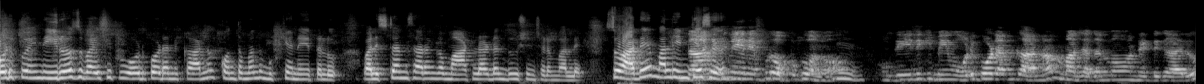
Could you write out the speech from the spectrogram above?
ఓడిపోయింది. ఈ రోజు వైసీపీ ఓడిపోవడానికి కారణం కొంతమంది ముఖ్య నేతలు వాళ్ళ ఇష్టానుసారంగా మాట్లాడడం దూషించడం వల్లే. సో అదే మళ్ళీ ఇన్ కేసు నేను ఎప్పుడు ఒప్పుకోను. దీనికి మేము ఓడిపోవడానికి కారణం మా జగన్మోహన్ రెడ్డి గారు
